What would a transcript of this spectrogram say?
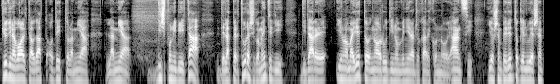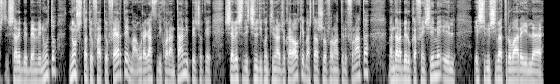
più di una volta ho, dato, ho detto la mia, la mia disponibilità dell'apertura sicuramente di, di, dare io non ho mai detto no Rudy non venire a giocare con noi. Anzi io ho sempre detto che lui sempre, sarebbe benvenuto. Non sono state fatte offerte ma un ragazzo di 40 anni penso che se avesse deciso di continuare a giocare a hockey bastava solo fare una telefonata mandare a bere un caffè insieme e, il, e si riusciva a trovare il,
